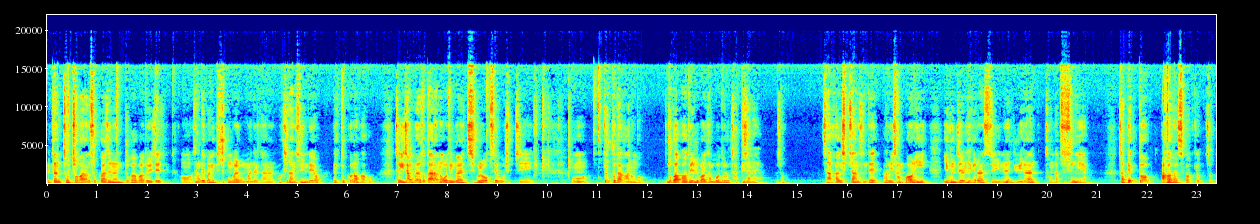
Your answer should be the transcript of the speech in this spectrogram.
일단 젖혀가는 수까지는 누가 봐도 이제 어, 상대방이 두집 공간을 못 만들게 하는 확실한 수인데요. 백도 끊어가고. 자, 이 장면에서 다른 어딘가에 집을 없애고 싶지. 어, 뚫고 나가는 거. 누가 봐도 1번, 3번으로 잡히잖아요. 그죠? 생각하기 쉽지 않은데, 바로 이 3번이 이 문제를 해결할 수 있는 유일한 정답 수순이에요. 자, 백도 막아갈 수밖에 없죠.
